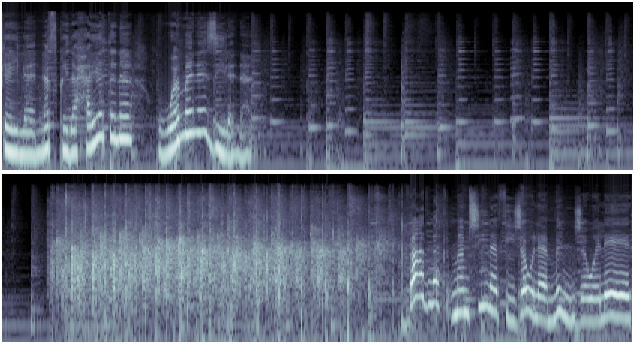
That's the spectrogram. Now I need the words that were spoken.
كي لا نفقد حياتنا ومنازلنا. مشينا في جولة من جولات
